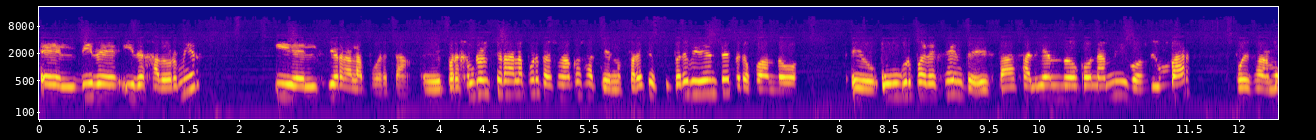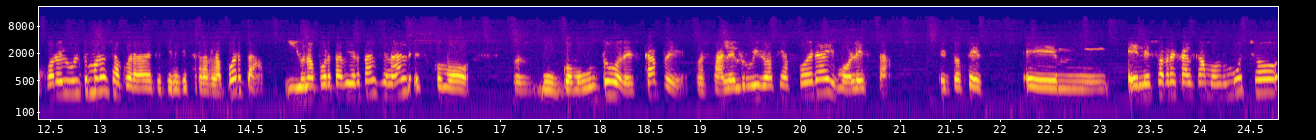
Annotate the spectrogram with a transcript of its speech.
el vive y deja dormir y el cierra la puerta. Eh, por ejemplo, el cierra la puerta es una cosa que nos parece súper evidente, pero cuando eh, un grupo de gente está saliendo con amigos de un bar, pues a lo mejor el último no se acuerda de que tiene que cerrar la puerta. Y una puerta abierta al final es como, pues, como un tubo de escape, pues sale el ruido hacia afuera y molesta. Entonces, eh, en eso recalcamos mucho,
